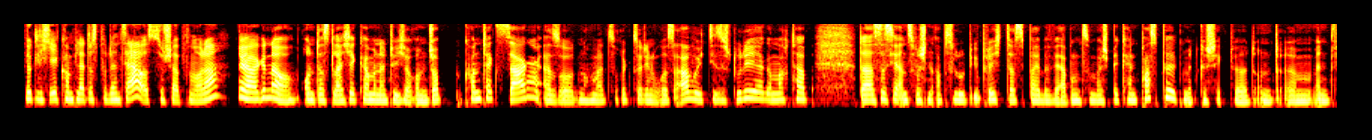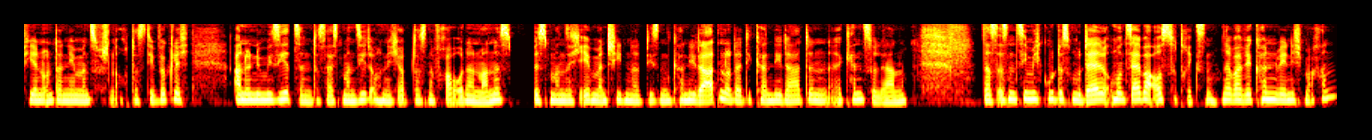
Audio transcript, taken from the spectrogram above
wirklich ihr komplettes Potenzial auszuschöpfen, oder? Ja, genau. Und das Gleiche kann man natürlich auch im Jobkontext sagen. Also nochmal zurück zu den USA, wo ich diese Studie ja gemacht habe. Da ist es ja inzwischen absolut üblich, dass bei Bewerbung zum Beispiel kein Passbild mitgeschickt wird. Und ähm, in vielen Unternehmen inzwischen auch, dass die wirklich anonymisiert sind. Das heißt, man sieht auch nicht, ob das eine Frau oder ein Mann ist, bis man sich eben entschieden hat, diesen Kandidaten oder die Kandidatin äh, kennenzulernen. Das ist ein ziemlich gutes Modell, um uns selber auszutricksen, ne, weil wir können wenig machen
